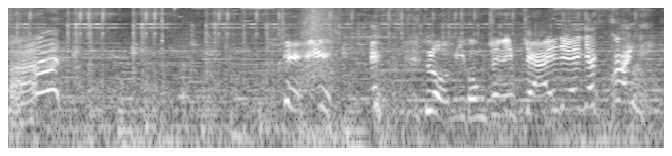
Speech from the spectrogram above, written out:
아? 로미 공주님께 알려야겠군.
